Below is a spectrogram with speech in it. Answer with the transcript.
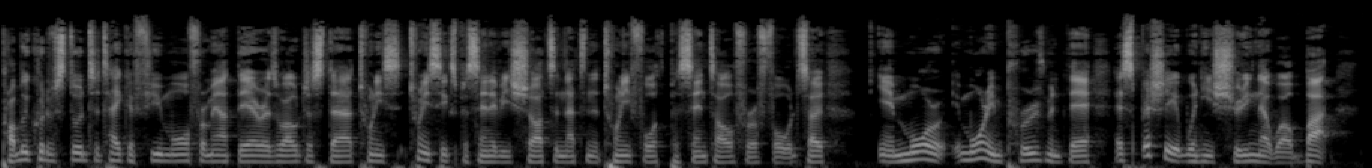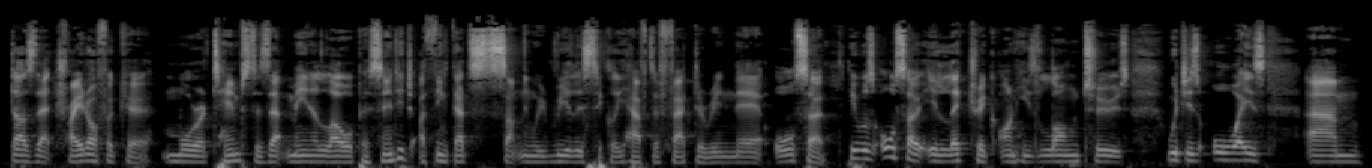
Probably could have stood to take a few more from out there as well. Just, uh, 20, 26% of his shots, and that's in the 24th percentile for a forward. So yeah, more more improvement there, especially when he's shooting that well. But does that trade off occur? More attempts, does that mean a lower percentage? I think that's something we realistically have to factor in there also. He was also electric on his long twos, which is always, um,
